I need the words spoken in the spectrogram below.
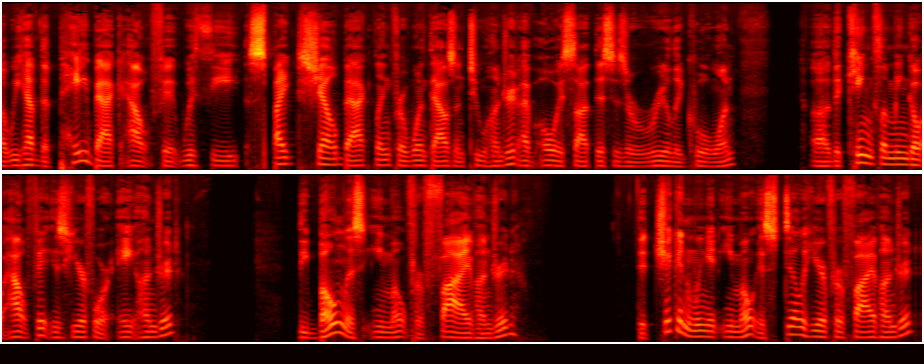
Uh, we have the Payback outfit with the Spiked Shell back bling for 1,200. I've always thought this is a really cool one. Uh, the King Flamingo outfit is here for 800. The Boneless emote for 500. The chicken winged emote is still here for 500.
